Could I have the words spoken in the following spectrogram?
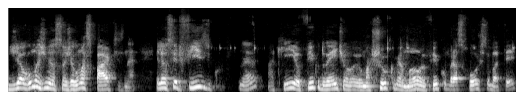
de algumas dimensões, de algumas partes, né? Ele é um ser físico, né? Aqui eu fico doente, eu, eu machuco minha mão, eu fico com o braço roxo se eu bater.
